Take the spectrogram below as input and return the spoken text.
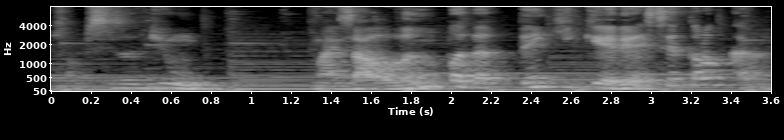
Só precisa de um. Mas a lâmpada tem que querer ser trocada.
